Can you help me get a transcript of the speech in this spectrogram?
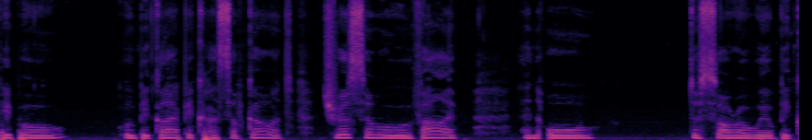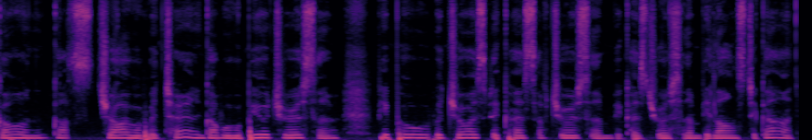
people will be glad because of God. Jerusalem will revive, and all the sorrow will be gone. God's joy will return. God will rebuild Jerusalem. People will rejoice because of Jerusalem, because Jerusalem belongs to God.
